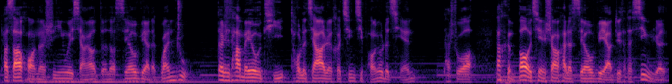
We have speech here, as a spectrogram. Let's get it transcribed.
他撒谎呢，是因为想要得到 Sylvia 的关注，但是他没有提偷了家人和亲戚朋友的钱。他说他很抱歉伤害了 Sylvia 对他的信任，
